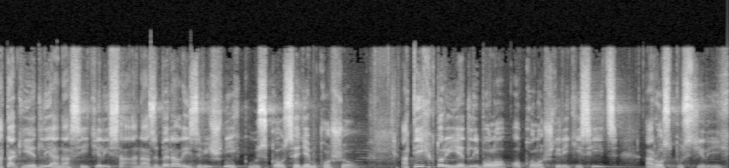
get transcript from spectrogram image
A tak jedli a nasítili sa a nazberali zvyšných kúskov sedem košov. A tých, ktorí jedli, bolo okolo 4 tisíc a rozpustil ich.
